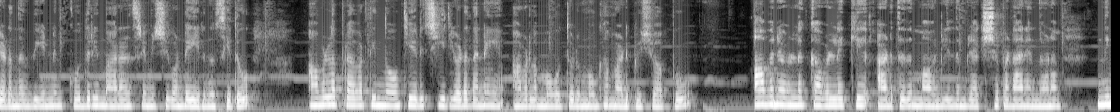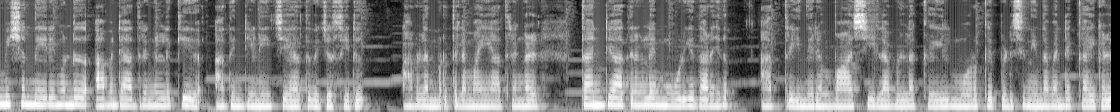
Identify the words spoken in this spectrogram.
കിടന്ന് വീണ്ടും കുതിരി മാറാൻ ശ്രമിച്ചുകൊണ്ടേയിരുന്നു സിധു. അവളുടെ പ്രവൃത്തി നോക്കിയൊരു ചിരിയോടെ തന്നെ അവളുടെ മുഖത്തോട് മുഖം അടുപ്പിച്ചു. അപ്പു അവൻ കവളിലേക്ക് അടുത്തതും അവനിൽ നിന്നും രക്ഷപ്പെടാൻ എന്നോണം നിമിഷം നേരം കൊണ്ട് അവന്റെ ആദരങ്ങളിലേക്ക് അതിന്റെ ഇണയെ ചേർത്ത് വെച്ചു സിതു അവളെ മൃദുലമായ ആദരങ്ങൾ തന്റെ ആദരങ്ങളെ മൂടിയതറിഞ്ഞതും അത്രയും നേരം വാശിയിൽ അവളുടെ കയ്യിൽ മുറക്കെ പിടിച്ചു നിന്നവന്റെ കൈകൾ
